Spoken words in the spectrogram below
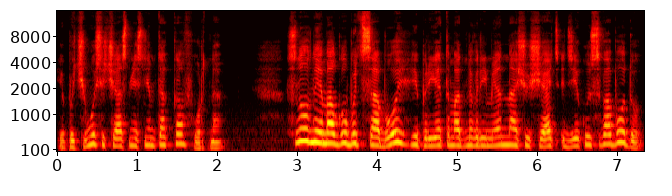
«И почему сейчас мне с ним так комфортно?» Словно я могу быть собой и при этом одновременно ощущать дикую свободу.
